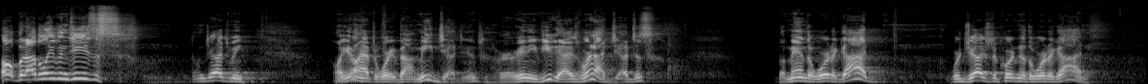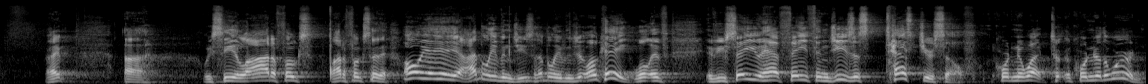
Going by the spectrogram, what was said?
Oh, but I believe in Jesus. Don't judge me. Well, you don't have to worry about me judging or any of you guys. We're not judges. But man, the Word of God, we're judged according to the Word of God, right? Uh, we see a lot of folks, a lot of folks say that, oh, yeah, yeah, yeah, I believe in Jesus. I believe in Jesus. Okay, well, if, if you say you have faith in Jesus, test yourself. According to what? To, according to the Word.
